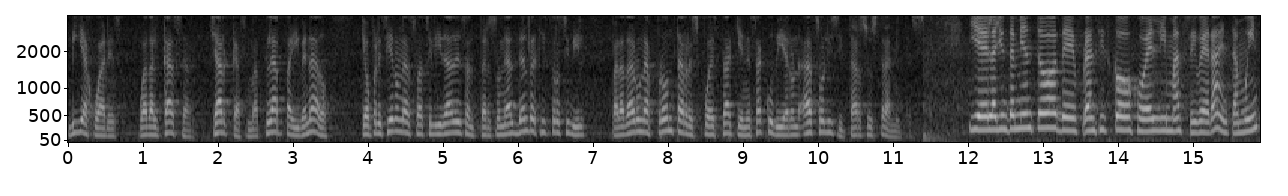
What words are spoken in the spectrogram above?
Villa Juárez, Guadalcázar, Charcas, Matlapa y Venado, que ofrecieron las facilidades al personal del registro civil para dar una pronta respuesta a quienes acudieron a solicitar sus trámites. Y el ayuntamiento de Francisco Joel Limas Rivera, en Tamuín,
